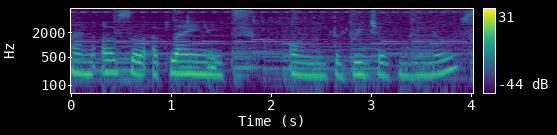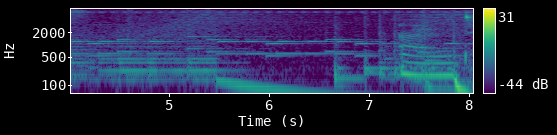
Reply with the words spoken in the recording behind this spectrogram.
And also applying it on the bridge of my nose. And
